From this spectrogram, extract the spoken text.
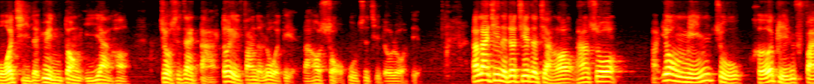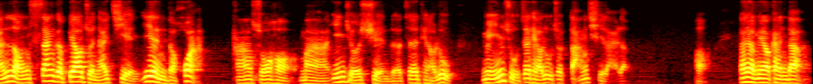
搏击的运动一样哈。就是在打对方的弱点，然后守护自己的弱点。那赖清德就接着讲喽，他说啊，用民主、和平、繁荣三个标准来检验的话，他说哈，马英九选的这条路，民主这条路就挡起来了。好，大家有没有看到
